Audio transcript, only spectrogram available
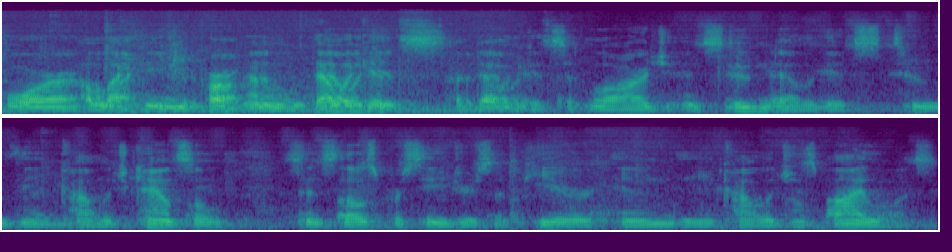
for electing departmental delegates, uh, delegates at large, and student delegates to the College Council, since those procedures appear in the college's bylaws.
